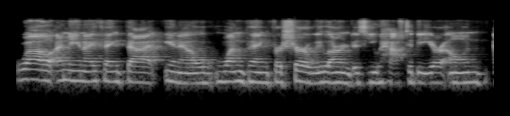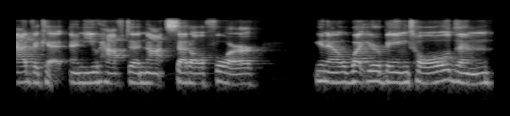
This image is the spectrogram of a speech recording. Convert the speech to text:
Well, I mean, I think that, you know, one thing for sure we learned is you have to be your own advocate and you have to not settle for, you know, what you're being told. And,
